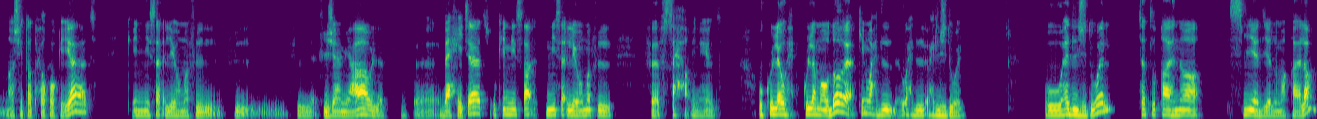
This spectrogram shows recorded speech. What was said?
ناشطات حقوقيات كاين النساء اللي هما في في الجامعة ولا في باحثات وكاين النساء النساء اللي هما في في الصحة ان هيلث وكل كل موضوع كاين واحد واحد واحد الجدول. وهذا الجدول تتلقى هنا السمية ديال المقالة.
